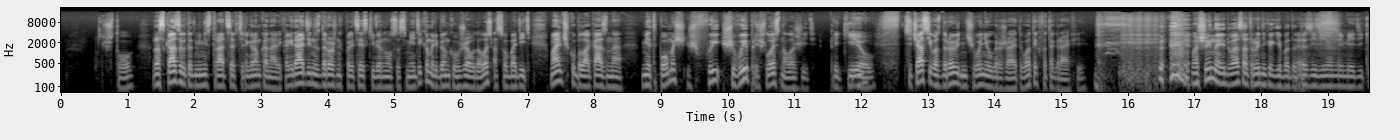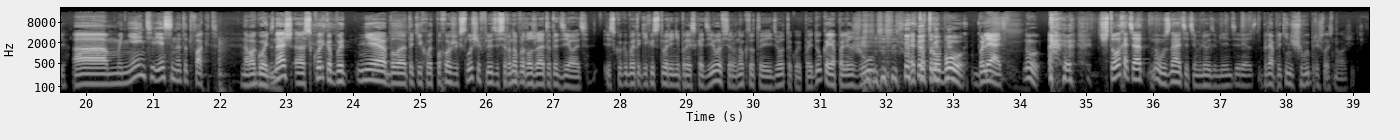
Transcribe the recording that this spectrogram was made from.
Что? Рассказывает администрация в телеграм-канале. Когда один из дорожных полицейских вернулся с медиком, ребенка уже удалось освободить. Мальчику была оказана медпомощь, швы, швы пришлось наложить. Прикинь. Йоу. Сейчас его здоровью ничего не угрожает. И вот их фотографии. Машина и два сотрудника ГИБДД. Разъединенные медики. А, Мне интересен этот факт новогодний. Знаешь, э, сколько бы не было таких вот похожих случаев, люди все равно продолжают это делать. И сколько бы таких историй не происходило, все равно кто-то идет такой, пойду-ка я полежу эту трубу, блядь. Ну, что хотят, ну, узнать этим людям, мне интересно. Бля, прикинь, швы пришлось наложить.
